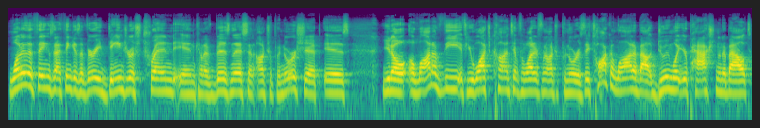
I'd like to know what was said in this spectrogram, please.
One of the things that I think is a very dangerous trend in kind of business and entrepreneurship is you know, a lot of the, if you watch content from a lot of different entrepreneurs, they talk a lot about doing what you're passionate about,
